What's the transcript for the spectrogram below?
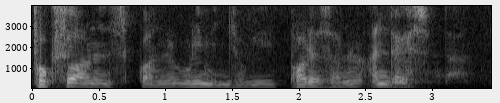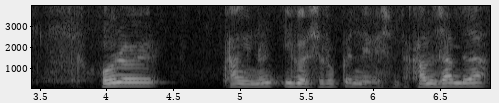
독서하는 습관을 우리 민족이 버려서는 안 되겠습니다. 오늘 강의는 이것으로 끝내겠습니다. 감사합니다.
